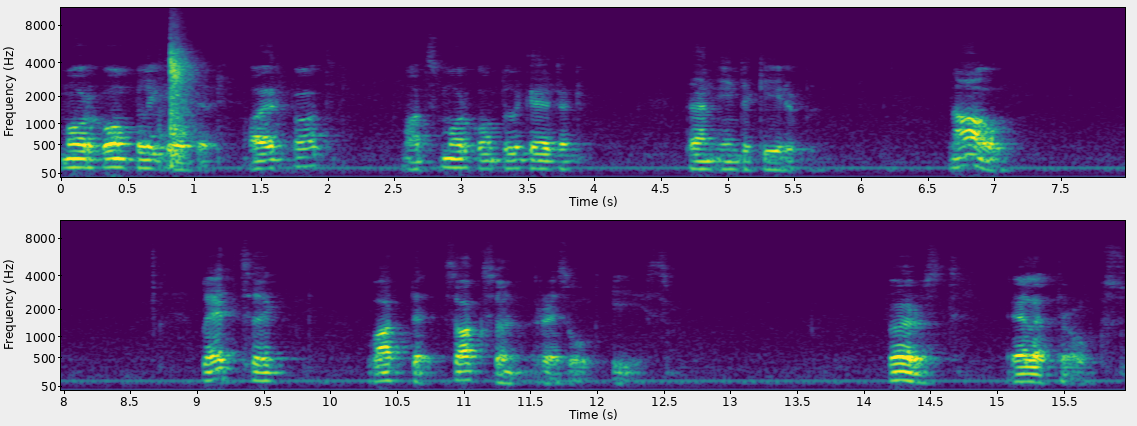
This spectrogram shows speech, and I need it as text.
more complicated air path, much more complicated than in the Kirby. Now let's check what the suction result is. First, Electrolux.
